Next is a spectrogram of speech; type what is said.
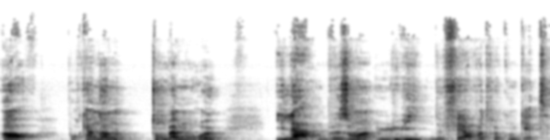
Or, pour qu'un homme tombe amoureux, il a besoin, lui, de faire votre conquête.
